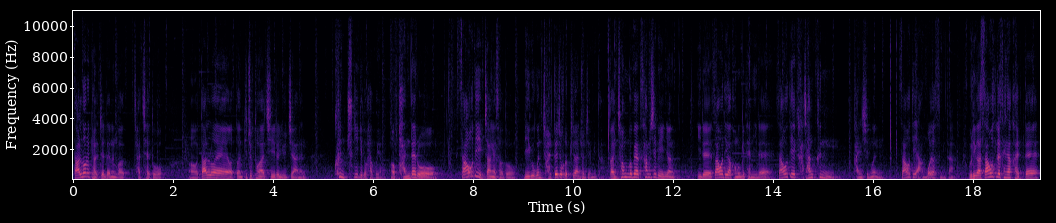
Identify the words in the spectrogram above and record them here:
달러로 결제되는 것 자체도 어, 달러의 어떤 기축통화 지위를 유지하는 큰 축이기도 하고요. 어, 반대로 사우디 입장에서도 미국은 절대적으로 필요한 존재입니다. 그러니까 1932년 이래 사우디가 건국이 된 이래 사우디의 가장 큰 관심은 사우디의 안보였습니다. 우리가 사우디를 생각할 때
